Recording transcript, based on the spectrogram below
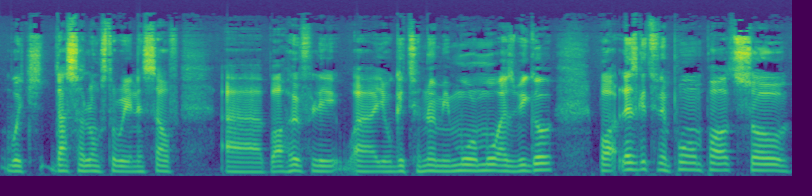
which that's a long story in itself. Uh, but hopefully uh, you'll get to know me more and more as we go. But let's get to the important part. So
